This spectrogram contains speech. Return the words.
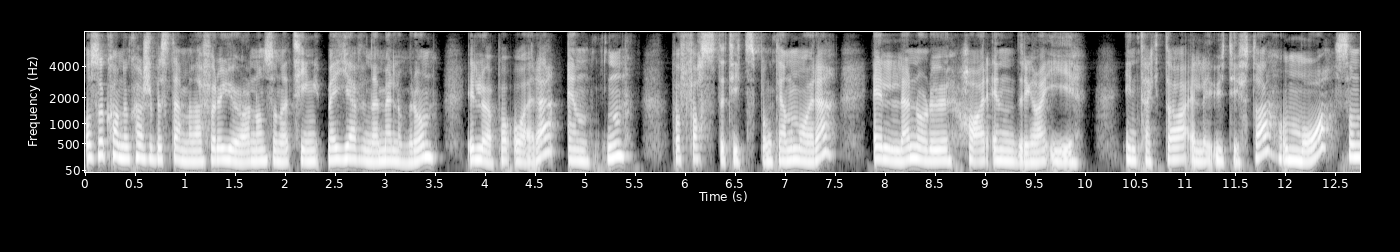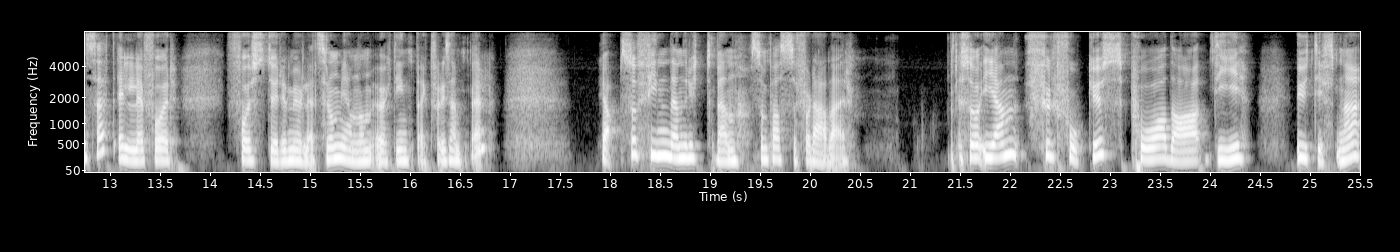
Og så kan du kanskje bestemme deg for å gjøre noen sånne ting med jevne mellomrom i løpet av året. Enten på faste tidspunkt gjennom året, eller når du har endringer i inntekter eller utgifter, og må, sånn sett, eller får, får større mulighetsrom gjennom økt inntekt, f.eks. Ja, så finn den rytmen som passer for deg der. Så igjen, fullt fokus på da de utgiftene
